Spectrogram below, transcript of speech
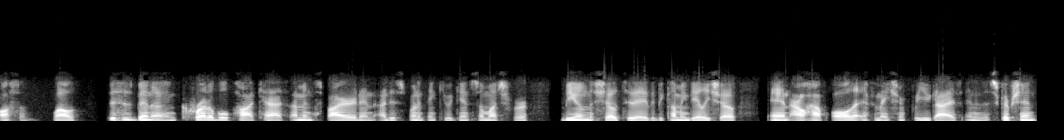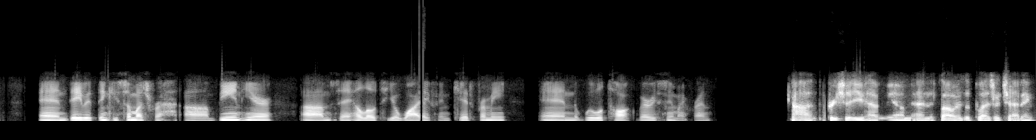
Awesome. Well, this has been an incredible podcast. I'm inspired, and I just want to thank you again so much for being on the show today, the Becoming Daily Show. And I'll have all that information for you guys in the description. And David, thank you so much for uh, being here. Um, say hello to your wife and kid for me, and we will talk very soon, my friend. Uh, appreciate you having me on, man. It's always a pleasure chatting.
